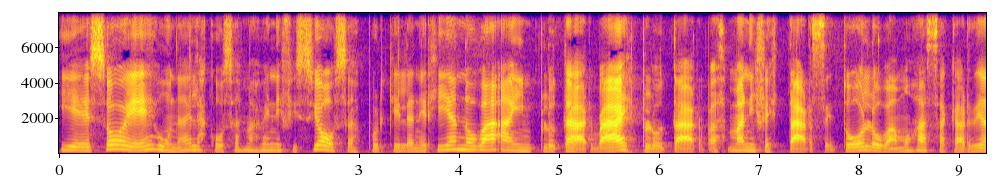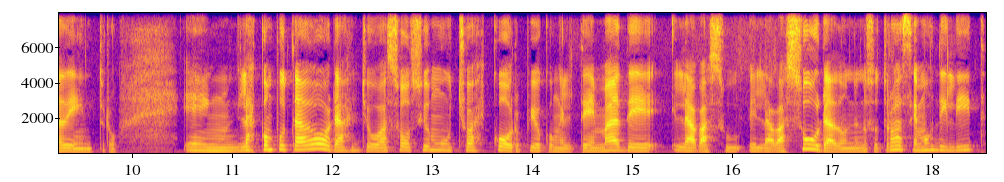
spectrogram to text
y eso es una de las cosas más beneficiosas porque la energía no va a implotar, va a explotar, va a manifestarse, todo lo vamos a sacar de adentro. En las computadoras yo asocio mucho a Scorpio con el tema de la, la basura, donde nosotros hacemos delete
